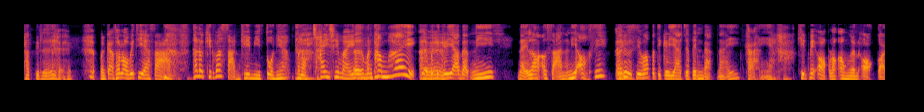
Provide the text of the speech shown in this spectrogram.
ชัดๆไปเลย เหมือนการทดลองวิทยาศาสตร์ ถ้าเราคิดว่าสารเคมีตัวเนี้ยมันค่ะใช่ใช่ไหมเออมันทำให้เกิดเออปฏิกิริยาแบบนี้ ไหนลองเอาสารอันนี้ออกสิแล้วเออดูซิว่าปฏิกิริยาจะเป็นแบบไหนค่ะอย่างเงี้ยค่ะ คิดไม่ออกลองเอาเงินออกก่อน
